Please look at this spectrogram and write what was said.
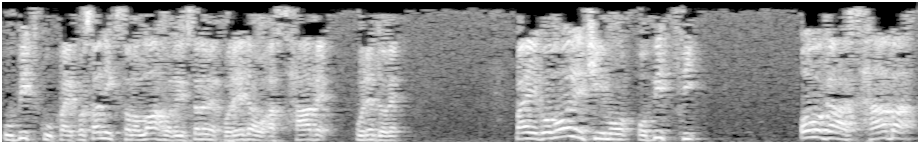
u bitku pa je poslanik sallallahu alejhi ve selleme poredao ashabe u redove. Pa je govoreći im o bitci ovoga ashaba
